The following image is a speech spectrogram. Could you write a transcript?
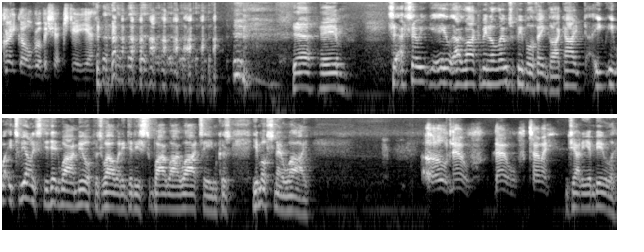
great goal, rubbish XG. Yeah. yeah. Um, so, so he, he, like I mean, loads of people think like I. He, he, to be honest, he did wind me up as well when he did his YYY team because you must know why. Oh no, no, tell me. Johnny and Bewley.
